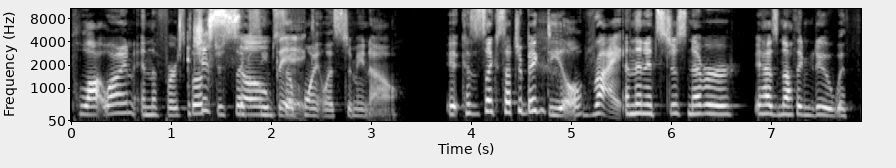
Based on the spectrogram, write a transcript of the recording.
plot line in the first book just just, so like seems so pointless to me now. Because it's like such a big deal. Right. And then it's just never, it has nothing to do with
